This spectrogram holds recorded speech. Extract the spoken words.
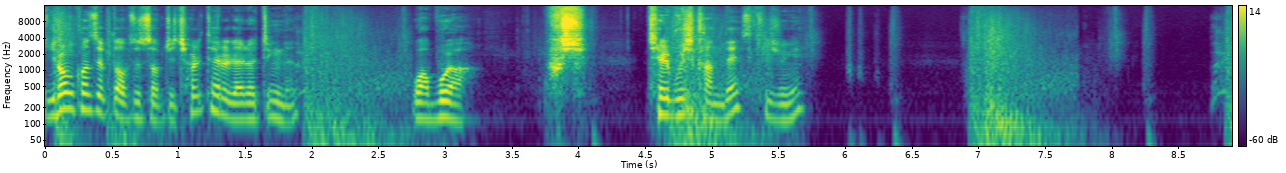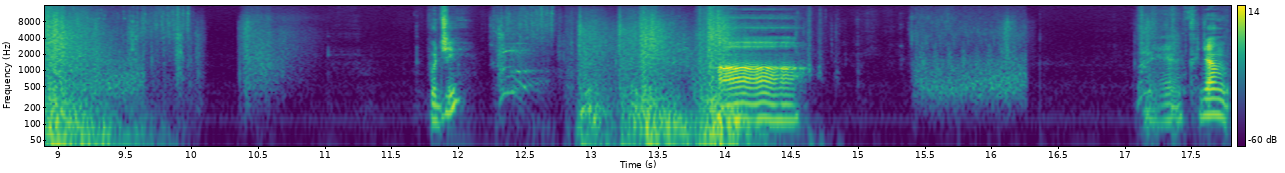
이런 컨셉도 없을 수 없지. 철퇴를 내려 찍는. 와, 뭐야. 혹시, 제일 무식한데? 스킬 중에? 뭐지? 아, 아, 아. 네, 그냥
